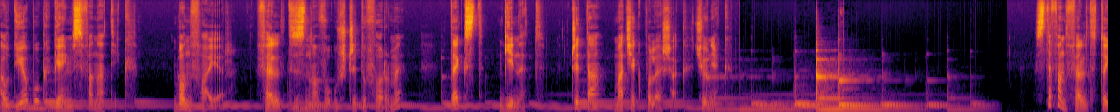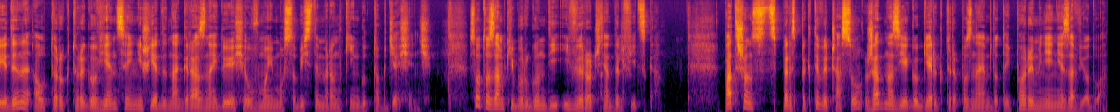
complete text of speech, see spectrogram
Audiobook Games Fanatic Bonfire Feld znowu u szczytu formy? Tekst Ginet Czyta Maciek Poleszak, Ciuniek Stefan Feld to jedyny autor, którego więcej niż jedna gra znajduje się w moim osobistym rankingu top 10. Są to Zamki Burgundii i Wyrocznia Delficka. Patrząc z perspektywy czasu, żadna z jego gier, które poznałem do tej pory, mnie nie zawiodła.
